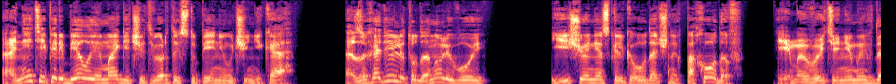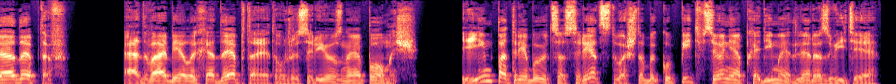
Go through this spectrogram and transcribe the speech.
Они теперь белые маги четвертой ступени ученика, а заходили туда нулевой. Еще несколько удачных походов, и мы вытянем их до адептов. А два белых адепта — это уже серьезная помощь, и им потребуются средства, чтобы купить все необходимое для развития.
